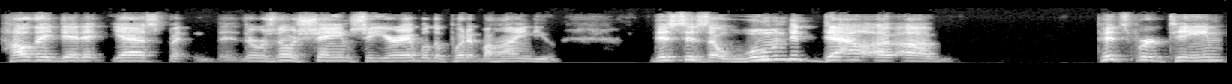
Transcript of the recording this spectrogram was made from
How they did it, yes, but there was no shame, so you're able to put it behind you. This is a wounded Dow- uh, uh, Pittsburgh team.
